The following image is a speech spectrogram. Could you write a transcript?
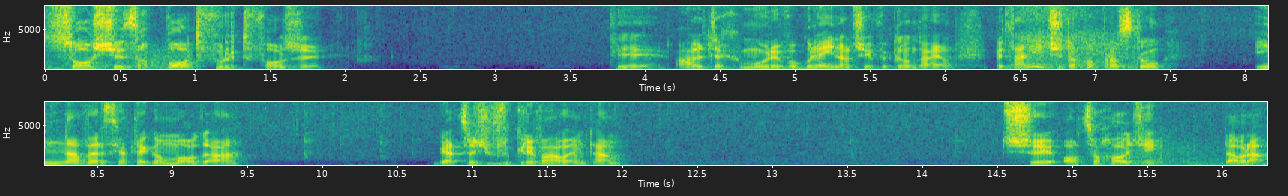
co się za potwór tworzy? Ty, ale te chmury w ogóle inaczej wyglądają. Pytanie, czy to po prostu inna wersja tego moda? Ja coś wygrywałem tam. Czy o co chodzi? Dobra,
